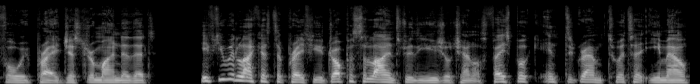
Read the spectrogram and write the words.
Before we pray, just a reminder that if you would like us to pray for you, drop us a line through the usual channels Facebook, Instagram, Twitter, email.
